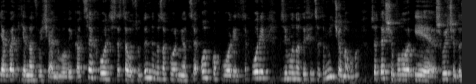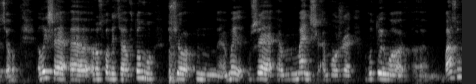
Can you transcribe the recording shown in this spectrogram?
діабет є надзвичайно велика. Це хворі з серцево-судинними захворюваннями, це онкохворі, це хворі з імунодефіцитом. Нічого нового. Все те, що було і швидше до цього. Лише е, розходиться в тому що ми вже е, менш може готуємо е, базу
